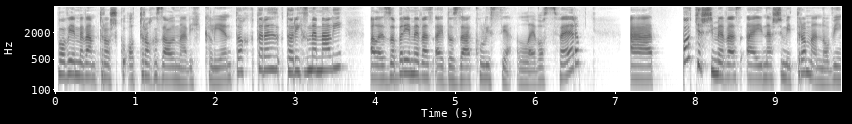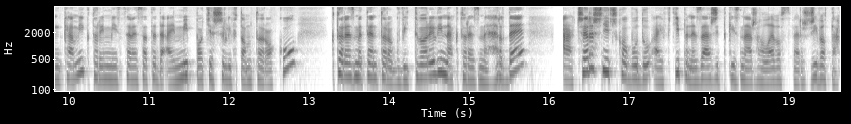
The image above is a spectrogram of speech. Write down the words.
povieme vám trošku o troch zaujímavých klientoch, ktoré, ktorých sme mali, ale zoberieme vás aj do zákulisia Levosfér – a potešíme vás aj našimi troma novinkami, ktorými sme sa teda aj my potešili v tomto roku, ktoré sme tento rok vytvorili, na ktoré sme hrdé a čerešničkou budú aj vtipné zážitky z nášho levosfér života.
